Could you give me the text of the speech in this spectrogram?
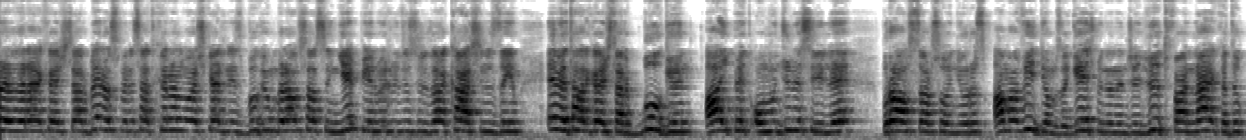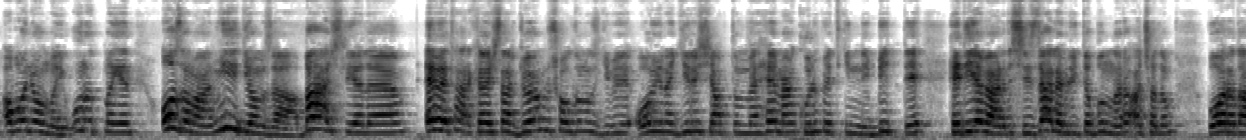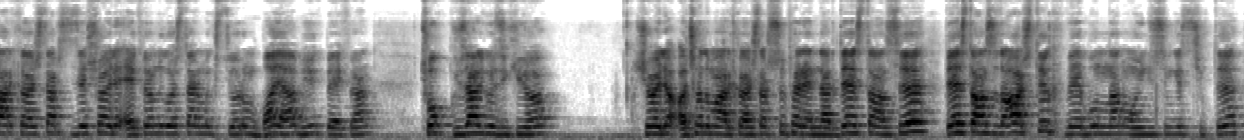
merhabalar arkadaşlar. Ben Osman Esat kanalıma hoş geldiniz. Bugün Brawl Stars'ın yepyeni bir videosuyla karşınızdayım. Evet arkadaşlar bugün iPad 10. nesiliyle Brawl Stars oynuyoruz. Ama videomuza geçmeden önce lütfen like atıp abone olmayı unutmayın. O zaman videomuza başlayalım. Evet arkadaşlar görmüş olduğunuz gibi oyuna giriş yaptım ve hemen kulüp etkinliği bitti. Hediye verdi. Sizlerle birlikte bunları açalım. Bu arada arkadaşlar size şöyle ekranı göstermek istiyorum. Bayağı büyük bir ekran. Çok güzel gözüküyor. Şöyle açalım arkadaşlar. Süper Ender Destansı. Destansı da açtık ve bundan oyuncu simgesi çıktı.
